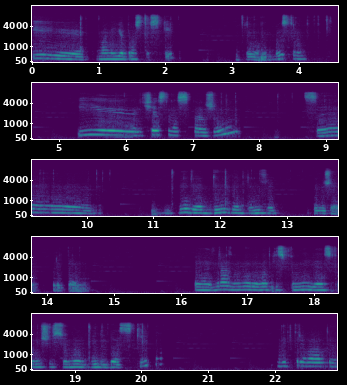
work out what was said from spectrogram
І в мене є просто скіп. Доволі швидко. І чесно скажу, це буде дуже-дуже дуже прикольно. Е, Зразу говорю, лакі спини я, скоріше всього, буду без скіпу відкривати.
